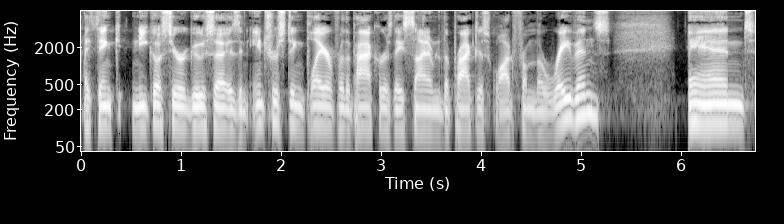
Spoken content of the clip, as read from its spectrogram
I think Nico Siragusa is an interesting player for the Packers. They signed him to the practice squad from the Ravens. And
